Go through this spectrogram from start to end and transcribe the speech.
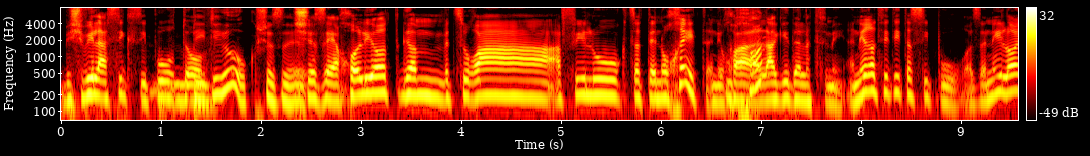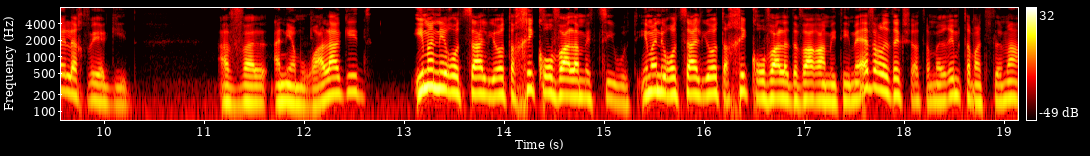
בשביל להשיג סיפור טוב. בדיוק, שזה... שזה יכול להיות גם בצורה אפילו קצת אנוכית, אני יכולה נכון. להגיד על עצמי. אני רציתי את הסיפור, אז אני לא אלך ואגיד. אבל אני אמורה להגיד? אם אני רוצה להיות הכי קרובה למציאות, אם אני רוצה להיות הכי קרובה לדבר האמיתי, מעבר לזה, כשאתה מרים את המצלמה,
